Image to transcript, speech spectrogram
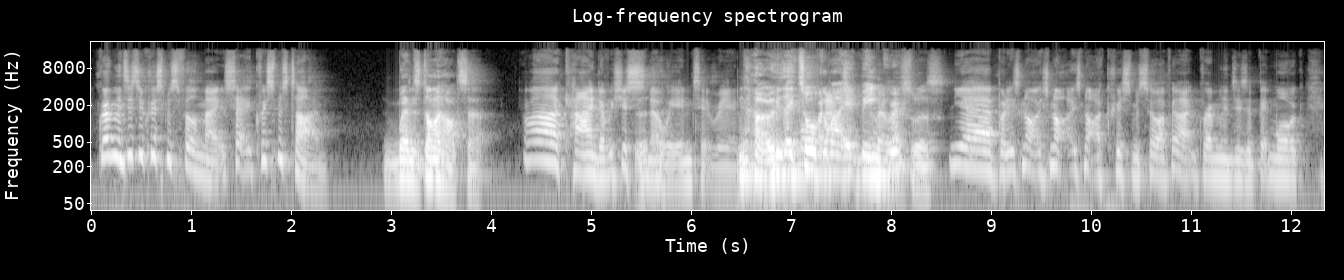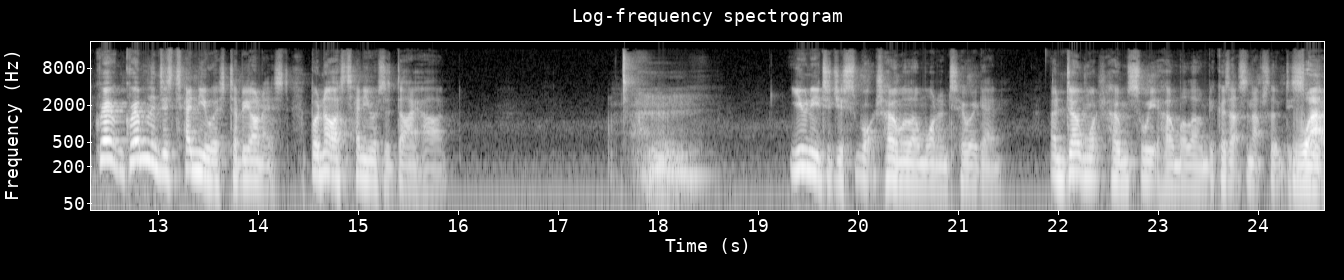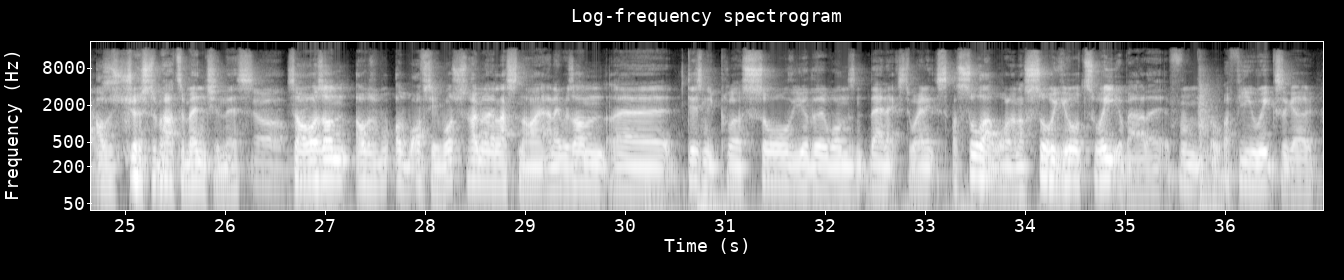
Gremlins is a Christmas film, mate. It's set at Christmas time. When's Die Hard set? Well, kind of. It's just snowy, isn't it? Really. No, they It's more talk about it being thriller. Christmas. Yeah, but it's not. It's not. It's not a Christmas film. I feel like Gremlins is a bit more. Grem, Gremlins is tenuous, to be honest, but not as tenuous as Die Hard. Hmm. You need to just watch Home Alone one and two again, and don't watch Home Sweet Home Alone because that's an absolute disgrace. Wow, I was just about to mention this. Oh, so I was on. I was obviously watched Home Alone last night, and it was on uh, Disney Plus. Saw the other ones there next to it. And it's, I saw that one, and I saw your tweet about it from a few weeks ago.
